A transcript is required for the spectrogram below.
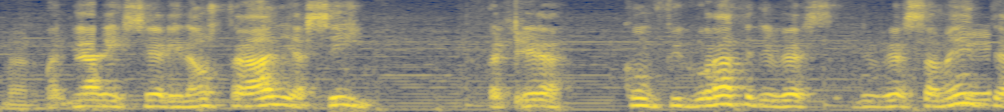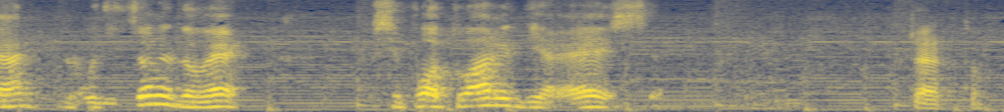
Beh. magari se era in Australia sì perché era configurata divers- diversamente anche la posizione dove si può attuare il DRS certo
